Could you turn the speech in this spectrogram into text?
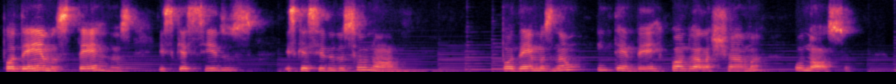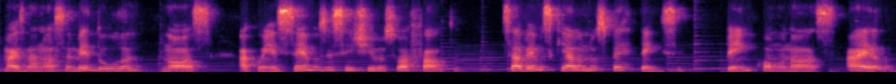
Podemos ter-nos esquecidos, esquecido do seu nome. Podemos não entender quando ela chama o nosso, mas na nossa medula nós a conhecemos e sentimos sua falta. Sabemos que ela nos pertence, bem como nós a ela.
